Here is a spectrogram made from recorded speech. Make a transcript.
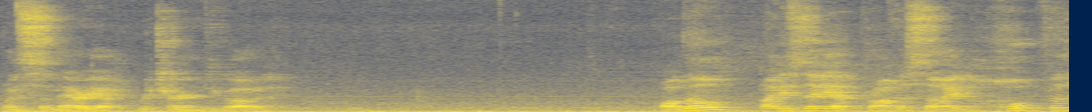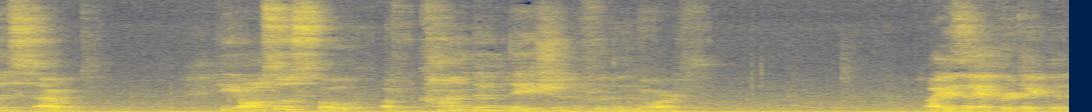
when Samaria returned to God. Although Isaiah prophesied hope for the south, he also spoke of condemnation for the north. Isaiah predicted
